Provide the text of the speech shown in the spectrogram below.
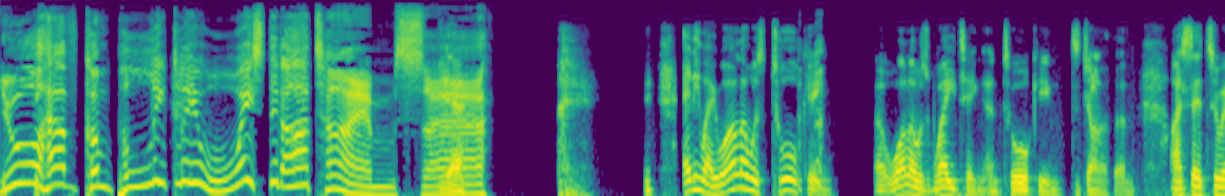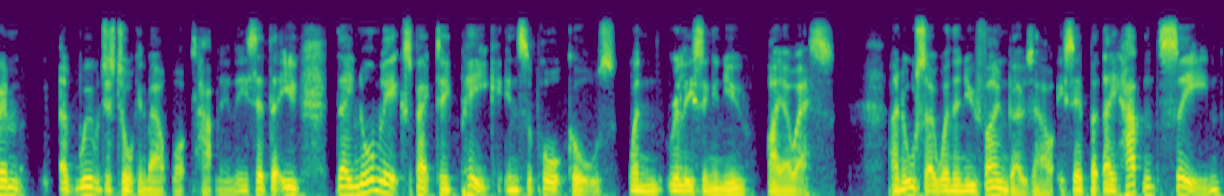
You'll have completely wasted our time, sir. Yeah. anyway, while I was talking, uh, while I was waiting and talking to Jonathan, I said to him, uh, we were just talking about what's happening. And he said that they normally expect a peak in support calls when releasing a new iOS and also when the new phone goes out. He said, but they hadn't seen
